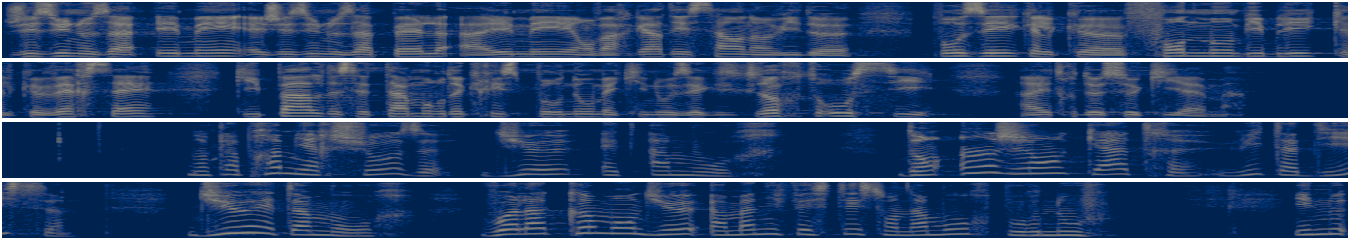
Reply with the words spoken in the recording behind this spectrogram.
Jésus nous a aimés et Jésus nous appelle à aimer. On va regarder ça, on a envie de poser quelques fondements bibliques, quelques versets qui parlent de cet amour de Christ pour nous, mais qui nous exhortent aussi à être de ceux qui aiment. Donc la première chose, Dieu est amour. Dans 1 Jean 4, 8 à 10, Dieu est amour. Voilà comment Dieu a manifesté son amour pour nous. Il,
